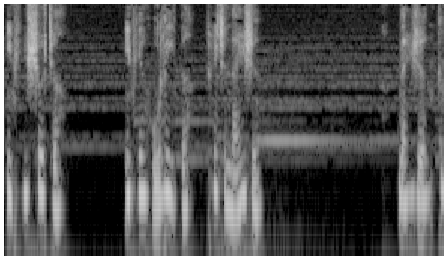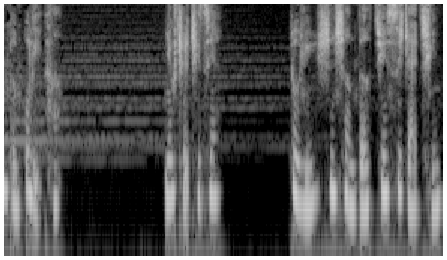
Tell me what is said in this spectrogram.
一边说着，一边无力的推着男人。男人根本不理他。扭扯之间，杜云身上的绢丝窄裙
